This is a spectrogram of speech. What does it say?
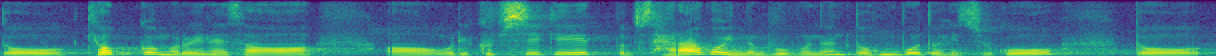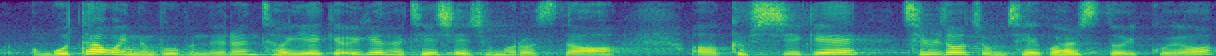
또 겪음으로 인해서 어, 우리 급식이 또 잘하고 있는 부분은 또 홍보도 해주고 또 못하고 있는 부분들은 저희에게 의견을 제시해 줌으로써 어, 급식의 질도 좀 제고할 수도 있고요.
